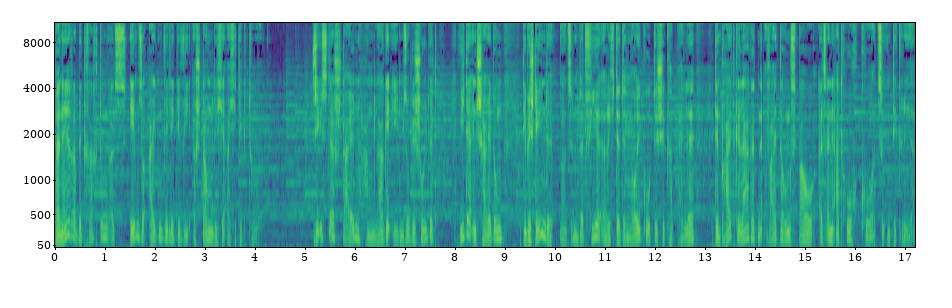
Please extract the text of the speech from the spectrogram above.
bei näherer Betrachtung als ebenso eigenwillige wie erstaunliche Architektur. Sie ist der steilen Hanglage ebenso geschuldet wie der Entscheidung, die bestehende 1904 errichtete neugotische Kapelle den breit gelagerten Erweiterungsbau als eine Art Hochchor zu integrieren.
